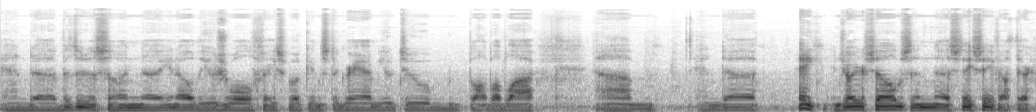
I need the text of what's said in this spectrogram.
and uh, visit us on, uh, you know, the usual Facebook, Instagram, YouTube, blah, blah, blah. Um, and, uh, hey, enjoy yourselves and uh, stay safe out there.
